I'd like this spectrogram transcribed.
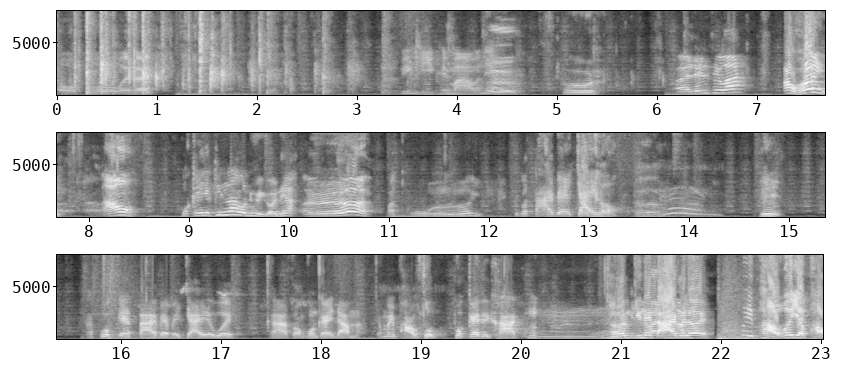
โอ้โหเว้ยเฮ้ย วิ่งหนีใครมาวะเนี่ยโอ้ยไอ้ลิ้นสิวะ เอ้าเฮ้ยเอาพวกแกจะกินเหล้ากันอยู่อีกเหรอเนี่ยเออปะโถเอ้ยเดี๋ยวก็ตายแบบใจหรอกเออนี่ถ้าพวกแกตายแบบใจเลยเว้ยข้าสองคนไก่ดำอะจะไม่เผาศพพวกแกเด็ดขาดเชิญกินให้ตายไปเลย ไม่เผาก็อย่าเผา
